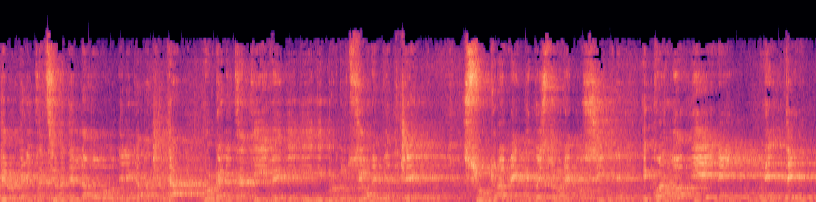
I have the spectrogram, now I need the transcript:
dell'organizzazione del lavoro, delle capacità organizzative di, di, di produzione e via dicendo. Strutturalmente questo non è possibile e quando avviene nel tempo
